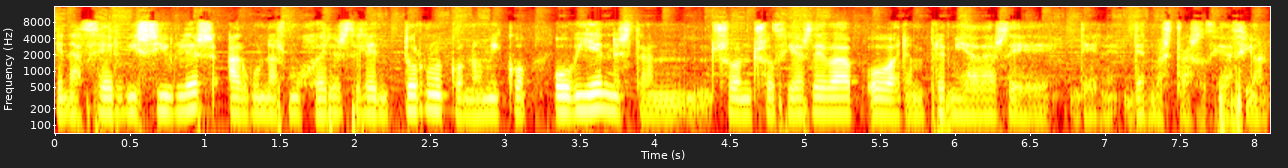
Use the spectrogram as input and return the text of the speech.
en hacer visibles a algunas mujeres del entorno económico o bien están, son socias de EVAP o eran premiadas de, de, nuestra asociación.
